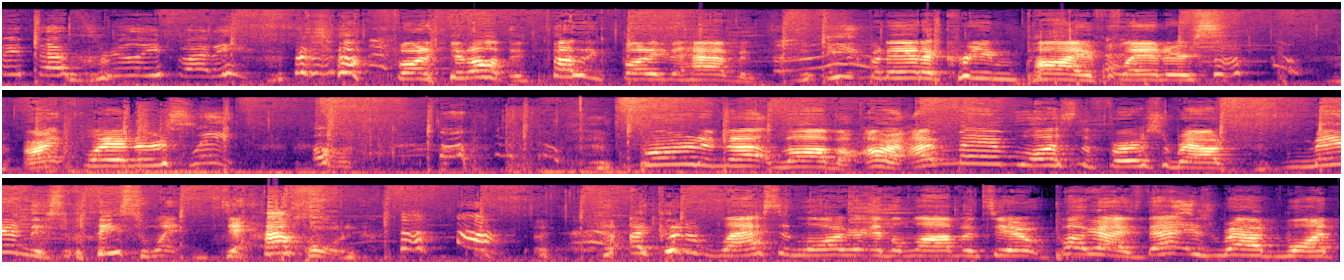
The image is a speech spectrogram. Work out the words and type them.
Wait, that's really funny. That's not funny at all. There's nothing funny to happen. Eat banana cream pie, Flanders. Alright, Flanders. Wait. Oh. Burn in that lava. Alright, I may have lost the first round. Man, this place went down. I could have lasted longer in the lava too. But guys, that is round one.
